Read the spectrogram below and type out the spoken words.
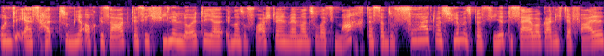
Und er hat zu mir auch gesagt, dass sich viele Leute ja immer so vorstellen, wenn man sowas macht, dass dann sofort was Schlimmes passiert. Das sei aber gar nicht der Fall.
